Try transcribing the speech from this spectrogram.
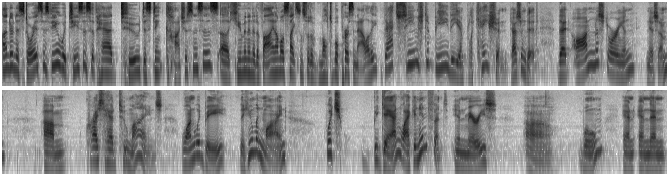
under view, would Jesus have had two distinct consciousnesses, a human and a divine, almost like some sort of multiple personality? That seems to be the implication, doesn't it? That on Nestorianism, um, Christ had two minds. One would be the human mind, which began like an infant in Mary's uh, womb and, and then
